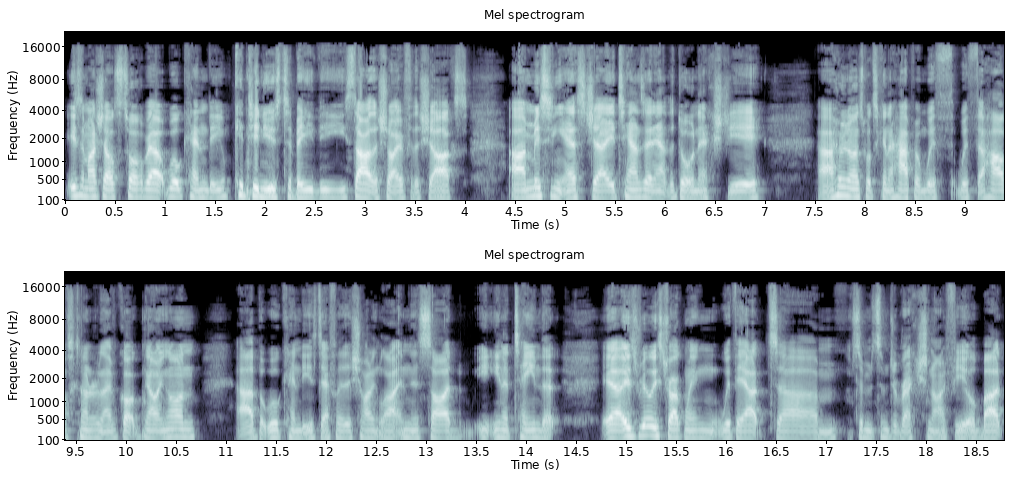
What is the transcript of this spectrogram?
isn't much else to talk about. Will Kennedy continues to be the star of the show for the Sharks. Uh, missing SJ, Townsend out the door next year. Uh, who knows what's going to happen with, with the halves conundrum they've got going on. Uh, but Will Kennedy is definitely the shining light in this side in a team that uh, is really struggling without um, some some direction. I feel, but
